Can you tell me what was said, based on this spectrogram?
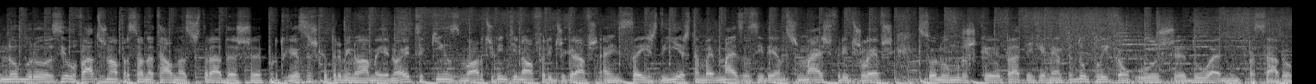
Números elevados na Operação Natal nas estradas eh, portuguesas, que terminou à meia-noite. 15 mortos, 29 feridos graves em 6 dias. Também mais acidentes, mais feridos leves. São números que praticamente duplicam os eh, do ano passado.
